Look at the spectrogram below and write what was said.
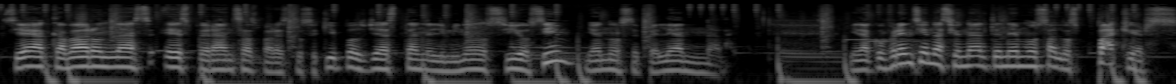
Se acabaron las esperanzas para estos equipos, ya están eliminados sí o sí, ya no se pelean nada. Y en la conferencia nacional tenemos a los Packers.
